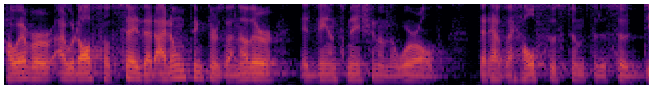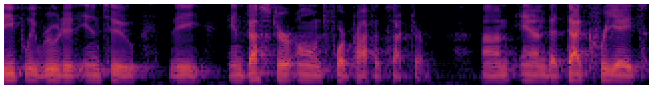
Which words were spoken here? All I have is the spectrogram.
However, I would also say that I don't think there's another advanced nation in the world that has a health system that is so deeply rooted into the investor-owned for-profit sector. Um, and that that creates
